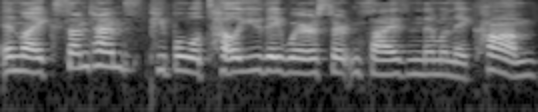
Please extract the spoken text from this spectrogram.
And like sometimes people will tell you they wear a certain size and then when they come,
